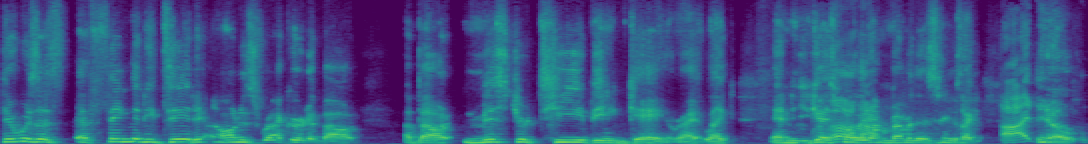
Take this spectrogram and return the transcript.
there was a, a thing that he did on his record about about Mr. T being gay, right? Like, and you guys probably don't remember this. And he was like, I you know,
